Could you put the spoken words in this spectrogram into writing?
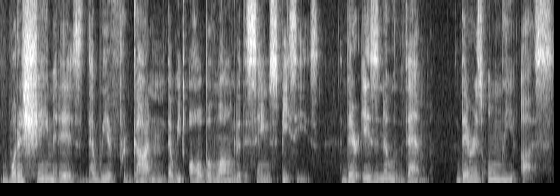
What a shame it is that we have forgotten that we all belong to the same species. There is no them, there is only us.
